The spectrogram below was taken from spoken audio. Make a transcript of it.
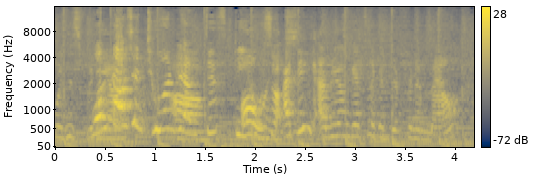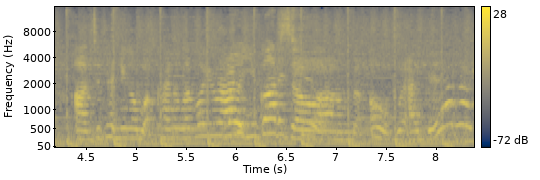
for this video. 1,250 um, Oh, so I think everyone gets like a different amount. Um, depending on what kind of level you're on. Oh, you got it so, um, oh, wait, I did? I'm not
